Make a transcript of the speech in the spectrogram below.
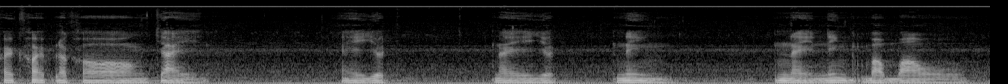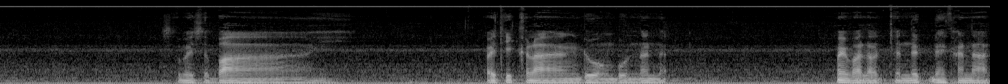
ค่อยๆประคองใจ ให้หยุดในหยุดนิ่ง ในนิ่งเบาๆ สบายๆ ไปที่กลางดวงบุญนั่นแหละไม่ว่าเราจะนึกได้ขนาด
